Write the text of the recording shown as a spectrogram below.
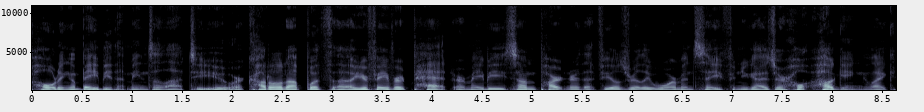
holding a baby that means a lot to you, or cuddled up with uh, your favorite pet, or maybe some partner that feels really warm and safe, and you guys are hu- hugging. Like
